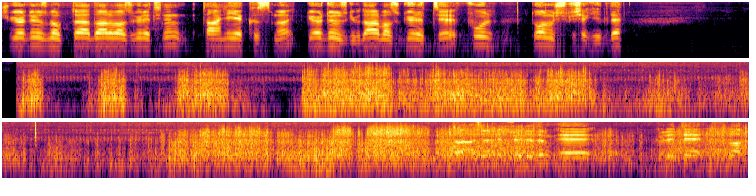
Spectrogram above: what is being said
Şu gördüğünüz nokta Darvaz Göleti'nin tahliye kısmı. Gördüğünüz gibi Darvaz Göleti full dolmuş bir şekilde. Az önce söyledim. E, gölete su ak-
